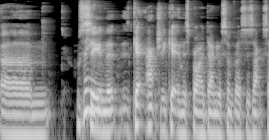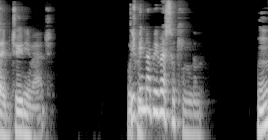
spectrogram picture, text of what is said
um, Well, seeing that get actually getting this Bryan Danielson versus Zack Sabre Jr. match. Do you Which think that'd be Wrestle Kingdom? Hmm?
